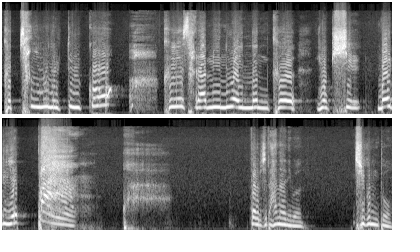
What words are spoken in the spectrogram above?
그 창문을 뚫고, 그 사람이 누워있는 그 욕실 머리에 빵! 따라합시다. 하나님은 지금도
